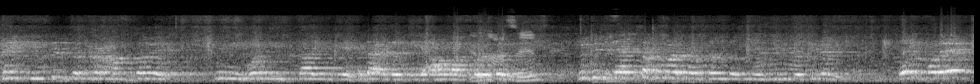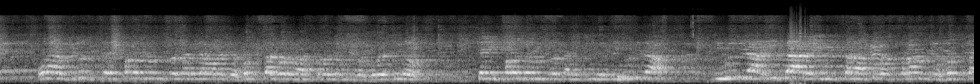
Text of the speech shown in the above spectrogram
সেই শরীফের মাধ্যমে তিনি বনি ইসরাইলকে হেদায়েতের দিয়ে আহ্বান করেছেন। পৃথিবীতে একটা সময় পর্যন্ত তিনি জীবিত ছিলেন। এরপরে ওনার বিরুদ্ধে ষড়যন্ত্রকারীরা ওনাকে হত্যা করবার ষড়যন্ত্র করেছিল। সেই ষড়যন্ত্রকারী ছিল ইহুদিরা। ইহুদিরা আলাইহিস সালামকে হত্যা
